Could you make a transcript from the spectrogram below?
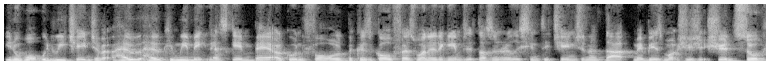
You know what would we change about how how can we make this game better going forward? Because golf is one of the games that doesn't really seem to change and adapt maybe as much as it should. So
